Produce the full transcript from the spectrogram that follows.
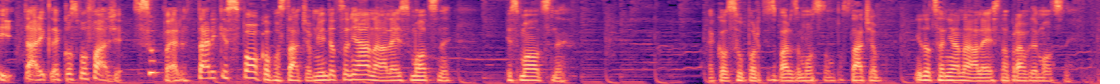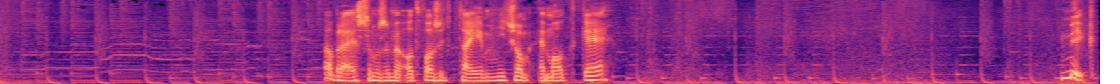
I Tarik na kosmofazie. Super. Tarik jest spoko postacią, niedoceniana, ale jest mocny. Jest mocny. Jako support jest bardzo mocną postacią. Niedoceniana, ale jest naprawdę mocny. Dobra, jeszcze możemy otworzyć tajemniczą emotkę. Myk.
